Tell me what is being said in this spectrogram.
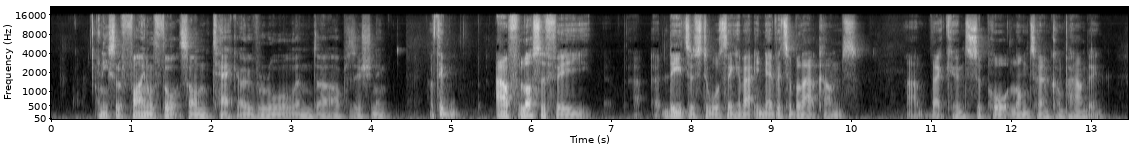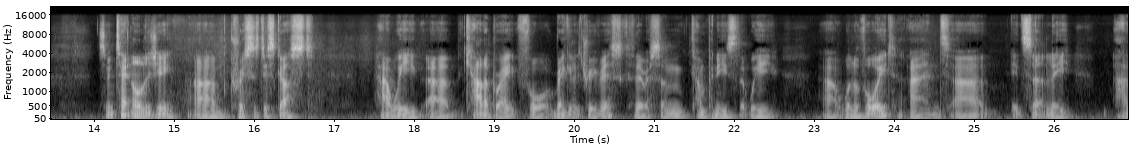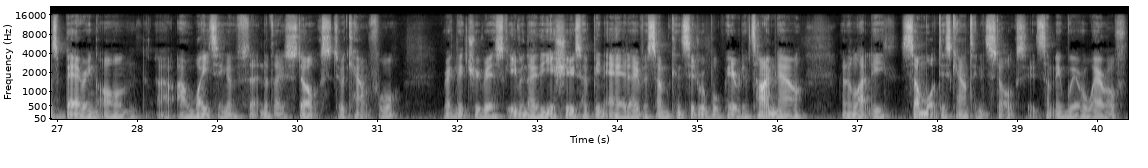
any sort of final thoughts on tech overall and uh, our positioning? I think our philosophy uh, leads us towards thinking about inevitable outcomes uh, that can support long term compounding. So, in technology, um, Chris has discussed how we uh, calibrate for regulatory risk. There are some companies that we uh, will avoid, and uh, it certainly has bearing on uh, our weighting of certain of those stocks to account for regulatory risk, even though the issues have been aired over some considerable period of time now and are likely somewhat discounted in stocks. It's something we're aware of.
